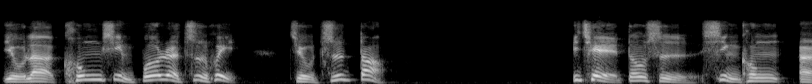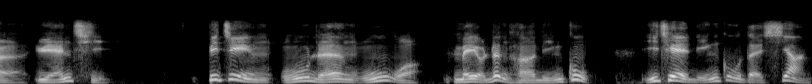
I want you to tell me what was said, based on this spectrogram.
有了空性般若智慧，就知道一切都是性空而缘起。毕竟无人无我，没有任何凝固，一切凝固的相。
